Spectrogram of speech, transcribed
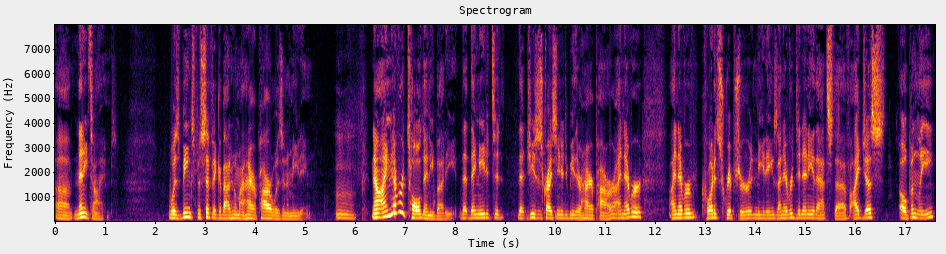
uh, many times was being specific about who my higher power was in a meeting. Mm. Now, I never told anybody that they needed to that Jesus Christ needed to be their higher power. I never I never quoted scripture in meetings. I never did any of that stuff. I just openly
